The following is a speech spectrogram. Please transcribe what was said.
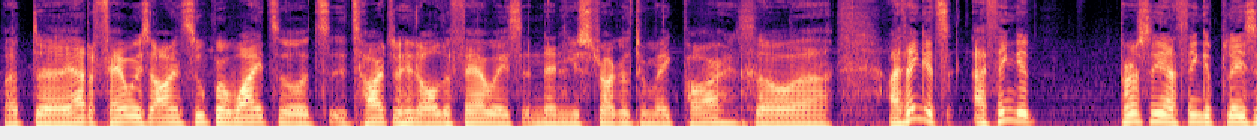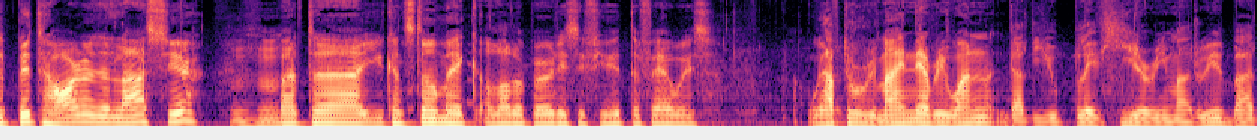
But uh, yeah, the fairways aren't super wide, so it's it's hard to hit all the fairways, and then you struggle to make par. So uh, I think it's I think it personally, I think it plays a bit harder than last year, mm-hmm. but uh, you can still make a lot of birdies if you hit the fairways. We have to remind everyone that you played here in Madrid, but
